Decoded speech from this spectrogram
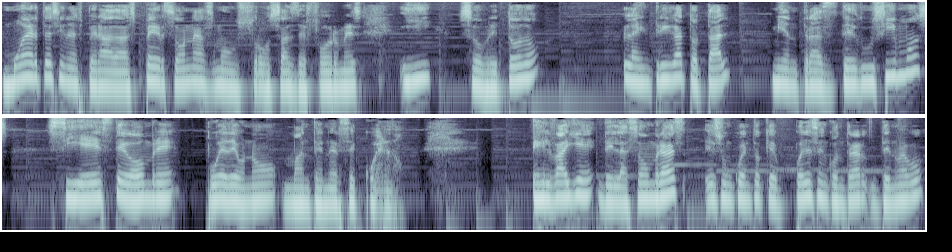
muertes inesperadas, personas monstruosas, deformes y, sobre todo, la intriga total mientras deducimos si este hombre puede o no mantenerse cuerdo. El Valle de las Sombras es un cuento que puedes encontrar de nuevo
